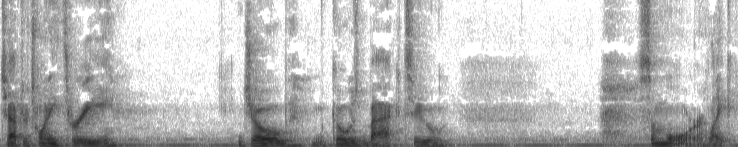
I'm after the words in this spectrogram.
Chapter 23, Job goes back to some more, like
